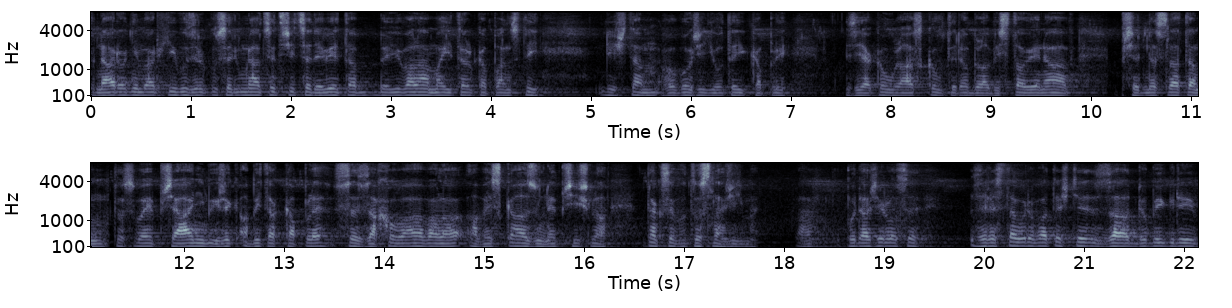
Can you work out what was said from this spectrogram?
v Národním archivu z roku 1739 a bývalá majitelka panství, když tam hovoří o té kapli, s jakou láskou teda byla vystavěná, přednesla tam to svoje přání, bych řekl, aby ta kaple se zachovávala a ve zkázu nepřišla, tak se o to snažíme. A podařilo se zrestaurovat ještě za doby, kdy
